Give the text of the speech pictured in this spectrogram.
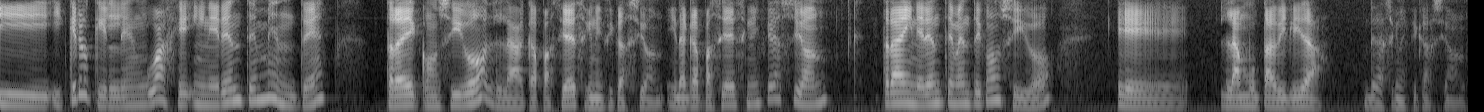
y, creo que el lenguaje inherentemente trae consigo la capacidad de significación y la capacidad de significación trae inherentemente consigo eh, la mutabilidad de la significación.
